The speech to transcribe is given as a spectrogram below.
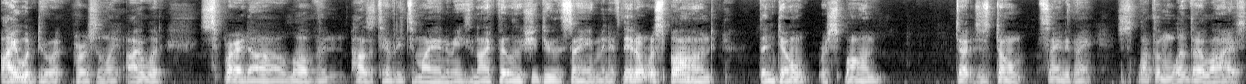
I would do it personally. I would spread uh, love and positivity to my enemies, and I feel you should do the same. And if they don't respond, then don't respond. Just don't say anything. Just let them live their lives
